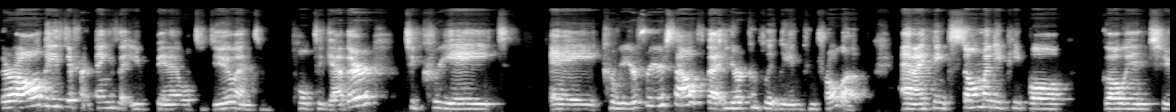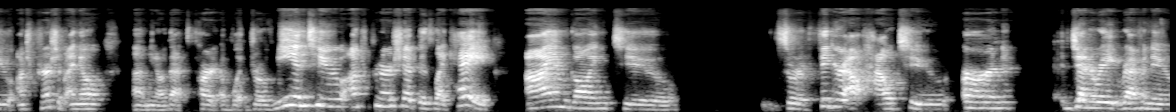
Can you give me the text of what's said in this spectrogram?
There are all these different things that you've been able to do and to pull together to create a career for yourself that you're completely in control of. And I think so many people go into entrepreneurship. I know, um, you know, that's part of what drove me into entrepreneurship is like, hey, I am going to sort of figure out how to earn generate revenue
